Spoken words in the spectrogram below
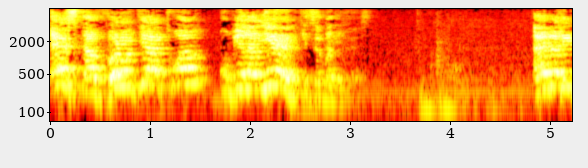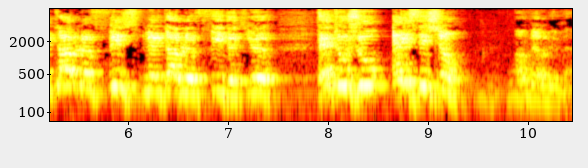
Est-ce ta volonté à toi ou bien la mienne qui se manifeste? Un véritable fils, une véritable fille de Dieu est toujours exigeant envers lui-même.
